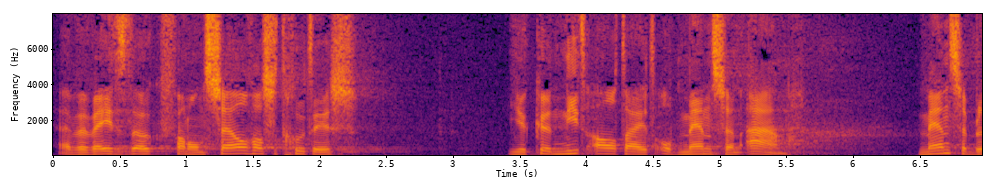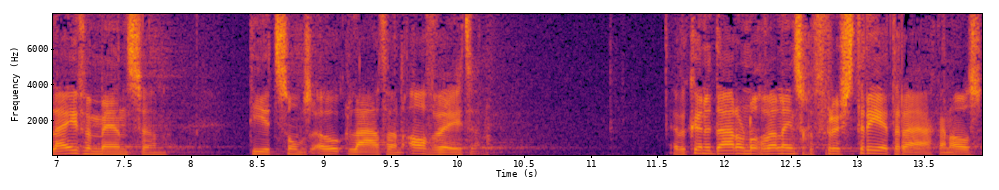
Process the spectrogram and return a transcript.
En we weten het ook van onszelf als het goed is. Je kunt niet altijd op mensen aan. Mensen blijven mensen die het soms ook laten afweten. En we kunnen daarom nog wel eens gefrustreerd raken als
